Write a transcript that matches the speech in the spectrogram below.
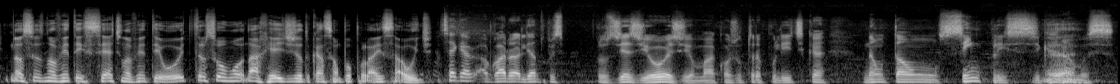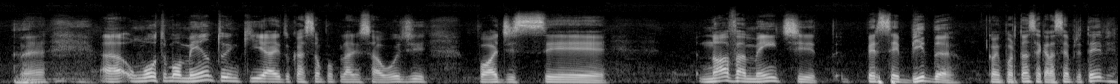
em 1997, 98, transformou na Rede de Educação Popular e Saúde. Segue agora olhando para os dias de hoje, uma conjuntura política não tão simples, digamos. É. Né? Uh, um outro momento em que a educação popular em saúde pode ser novamente percebida com a importância que ela sempre teve?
